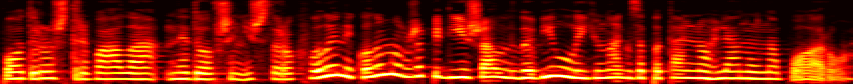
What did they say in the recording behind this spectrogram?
Подорож тривала не довше, ніж 40 хвилин, і коли ми вже під'їжджали до вілли, юнак запитально глянув на Пуаро.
